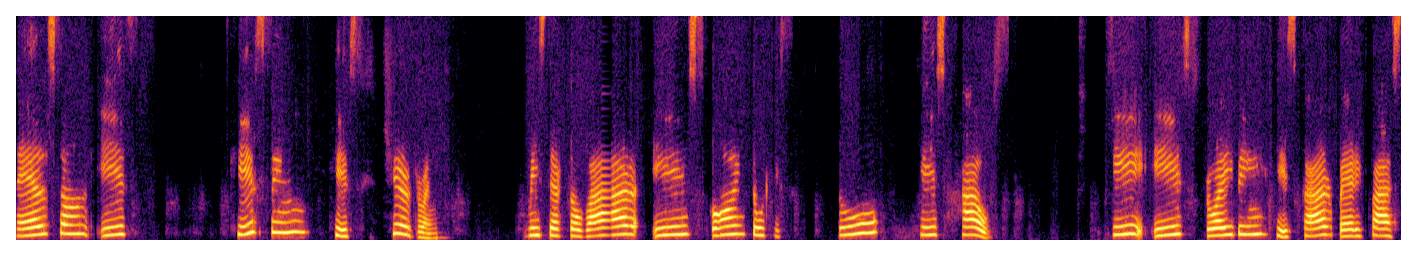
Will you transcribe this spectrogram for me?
Nelson is kissing his children. Mr. Tovar is going to his to his house. He is driving his car very fast.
